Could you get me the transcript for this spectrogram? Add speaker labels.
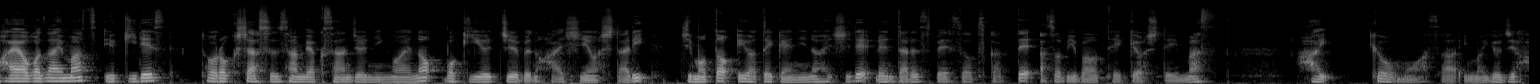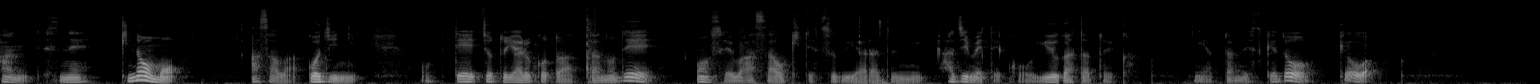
Speaker 1: おはようございます。ゆきです。登録者数330人超えの簿記 YouTube の配信をしたり、地元岩手県二戸市でレンタルスペースを使って遊び場を提供しています。はい。今日も朝、今4時半ですね。昨日も朝は5時に起きて、ちょっとやることあったので、音声は朝起きてすぐやらずに、初めてこう夕方というか、にやったんですけど、今日は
